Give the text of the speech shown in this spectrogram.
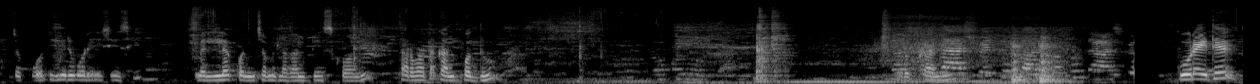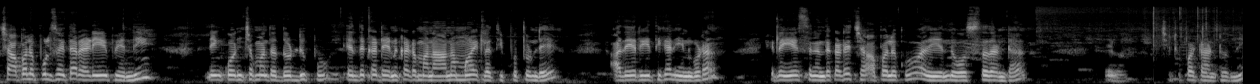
కొంచెం కొత్తిమీర కూడా వేసేసి మెల్లగా కొంచెం ఇట్లా కలిపేసుకోవాలి. తర్వాత కలపొద్దు. ఉడకాలి. కూర అయితే చేపల పులుసు అయితే రెడీ అయిపోయింది. నేను కొంచెం అంత దొడ్డుపు ఎందుకంటే వెనకట మా నాన్నమ్మ ఇట్లా తిప్పుతుండే. అదే రీతిగా నేను కూడా ఇట్లా చేస్తాను ఎందుకంటే చేపలకు అది ఏందో వస్తుందంట. ఇగో చిట్టుపట్ట అంటుంది.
